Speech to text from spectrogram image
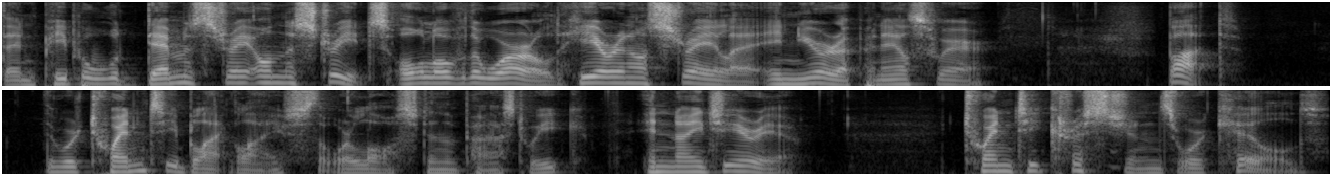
then people will demonstrate on the streets all over the world, here in Australia, in Europe, and elsewhere. But there were 20 black lives that were lost in the past week in Nigeria. 20 Christians were killed.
